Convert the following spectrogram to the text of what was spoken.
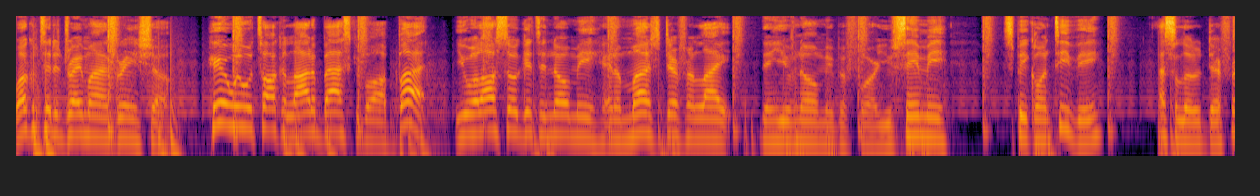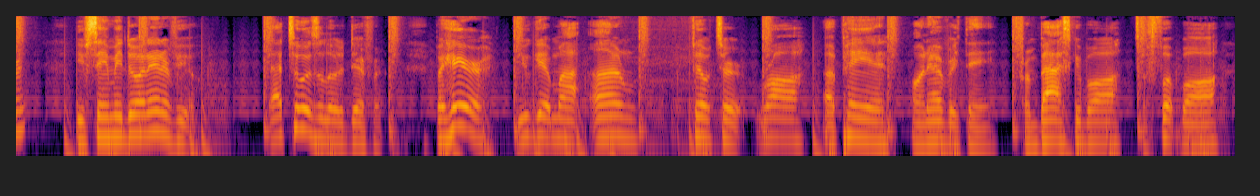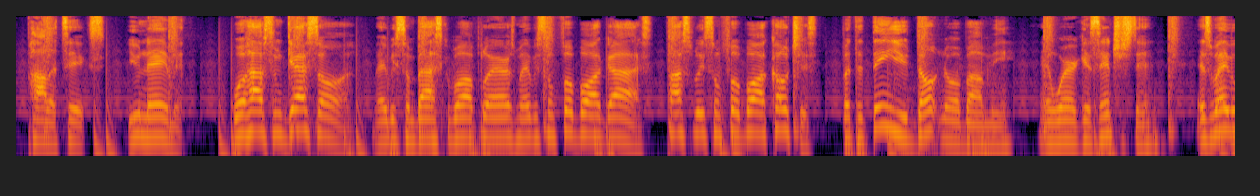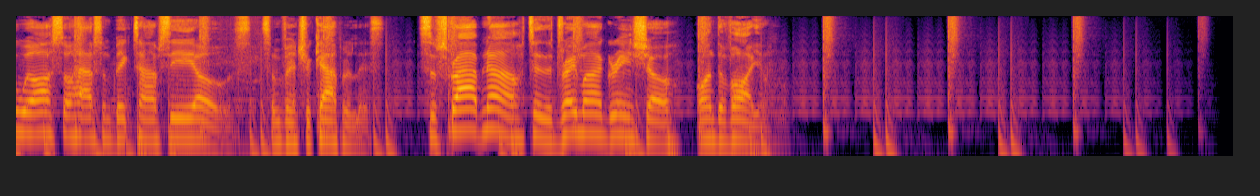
Welcome to the Draymond Green Show. Here we will talk a lot of basketball, but you will also get to know me in a much different light than you've known me before. You've seen me speak on TV, that's a little different. You've seen me do an interview, that too is a little different. But here, you get my unfiltered, raw opinion on everything from basketball to football, politics, you name it. We'll have some guests on, maybe some basketball players, maybe some football guys, possibly some football coaches. But the thing you don't know about me and where it gets interesting is maybe we'll also have some big time CEOs, some venture capitalists. Subscribe now to the Draymond Green Show on The Volume.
